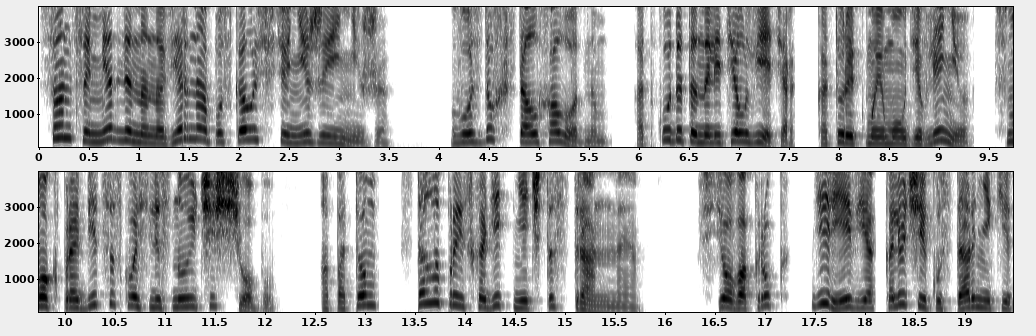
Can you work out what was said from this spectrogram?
Солнце медленно, но верно опускалось все ниже и ниже. Воздух стал холодным. Откуда-то налетел ветер, который, к моему удивлению, смог пробиться сквозь лесную чащобу. А потом стало происходить нечто странное. Все вокруг – деревья, колючие кустарники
